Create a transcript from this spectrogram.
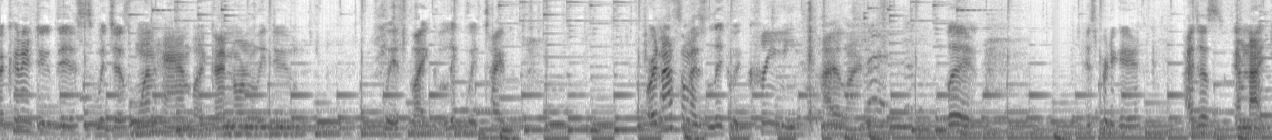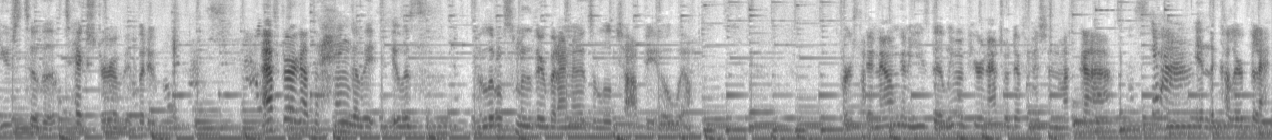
I couldn't do this with just one hand like I normally do with like liquid type or not so much liquid creamy eyeliner. But it's pretty good. I just am not used to the texture of it but it after i got the hang of it it was a little smoother but i know it's a little choppy. Oh well. First and now i'm going to use the lima pure natural definition mascara Mascara. in the color black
